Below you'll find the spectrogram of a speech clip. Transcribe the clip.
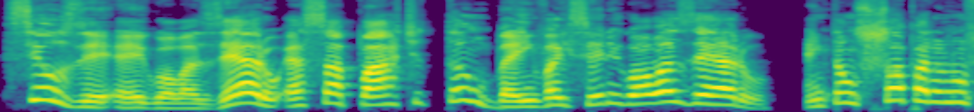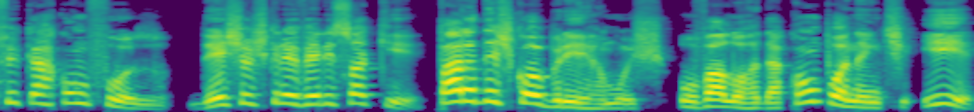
Se o z é igual a zero, essa parte também vai ser igual a zero. Então, só para não ficar confuso, deixa eu escrever isso aqui. Para descobrirmos o valor da componente i,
